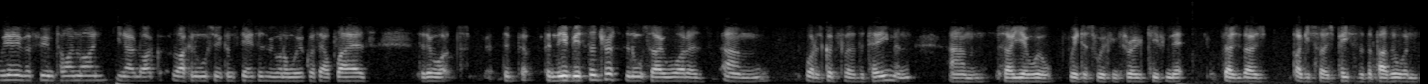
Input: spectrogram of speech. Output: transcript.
we don't have a firm timeline. You know, like like in all circumstances, we want to work with our players to do what's in their best interest, and also what is um, what is good for the team, and um, so yeah, we'll, we're just working through keeping that those those I guess those pieces of the puzzle. And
